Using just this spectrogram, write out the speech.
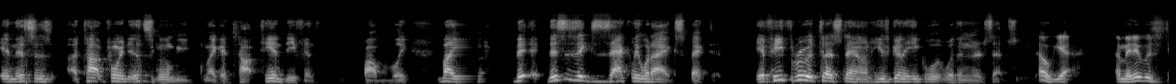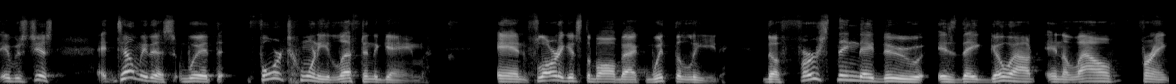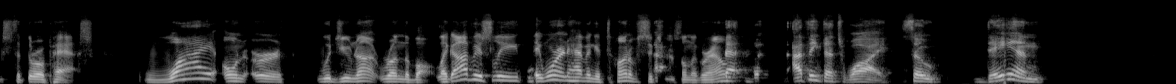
and this is a top twenty. This is going to be like a top ten defense probably. Like this is exactly what I expected. If he threw a touchdown, he's going to equal it with an interception. Oh yeah. I mean, it was it was just. eh, Tell me this: with 4:20 left in the game, and Florida gets the ball back with the lead, the first thing they do is they go out and allow Franks to throw a pass. Why on earth would you not run the ball? Like, obviously, they weren't having a ton of success on the ground. That, I think that's why. So Dan,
